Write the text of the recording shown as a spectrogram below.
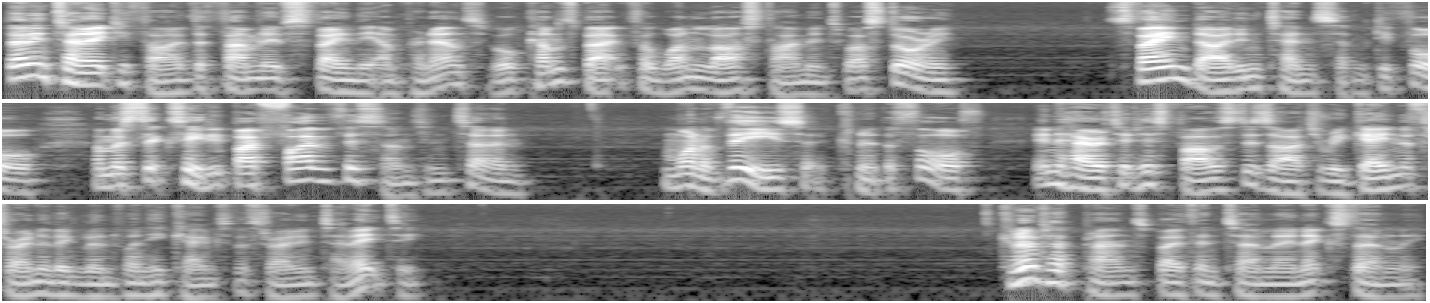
Then in 1085, the family of Svein the Unpronounceable comes back for one last time into our story. Svein died in 1074 and was succeeded by five of his sons in turn. And one of these, Knut IV, inherited his father's desire to regain the throne of England when he came to the throne in 1080. Knut had plans both internally and externally.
